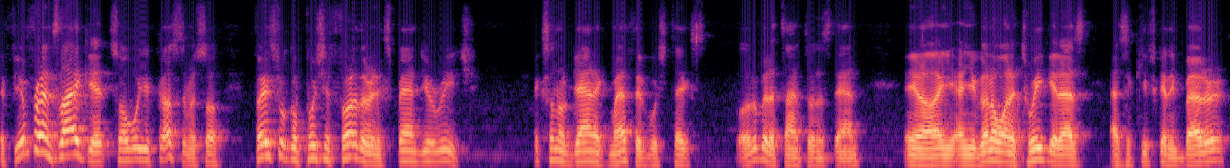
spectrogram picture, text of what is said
If your friends like it, so will your customers. So Facebook will push it further and expand your reach. It's an organic method, which takes a little bit of time to understand. You know, and you're going to want to tweak it as as it keeps getting better,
